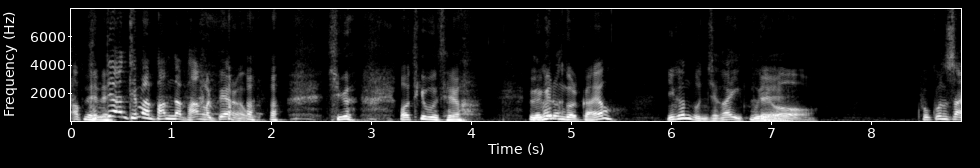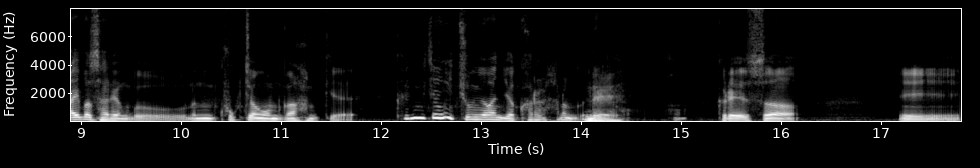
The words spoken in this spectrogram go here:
아. 군대한테만 밤낮 방을 빼라고. 이거 어떻게 보세요? 왜 이건- 그런 걸까요? 이건 문제가 있고요. 네. 국군 사이버 사령부는 국정원과 함께 굉장히 중요한 역할을 하는 거예요. 네. 그래서 이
